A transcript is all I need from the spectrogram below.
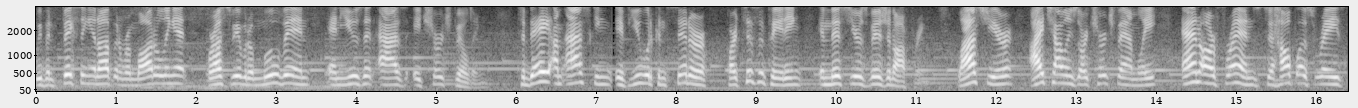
We've been fixing it up and remodeling it for us to be able to move in and use it as a church building. Today, I'm asking if you would consider participating in this year's vision offering. Last year, I challenged our church family and our friends to help us raise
